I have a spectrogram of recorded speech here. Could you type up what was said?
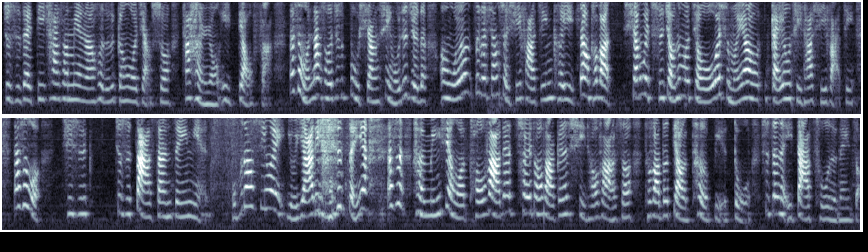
就是在 D 卡上面啊，或者是跟我讲说它很容易掉发，但是我那时候就是不相信，我就觉得，嗯，我用这个香水洗发精可以让头发香味持久那么久，我为什么要改用其他洗发精？但是我其实。就是大三这一年，我不知道是因为有压力 还是怎样，但是很明显，我头发在吹头发跟洗头发的时候，头发都掉的特别多，是真的一大撮的那种。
